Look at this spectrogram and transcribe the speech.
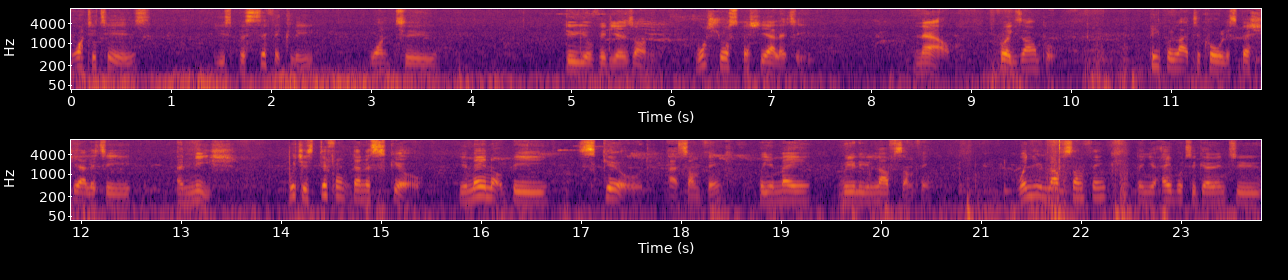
what it is you specifically want to do your videos on. What's your speciality? Now, for example, people like to call a speciality a niche which is different than a skill. You may not be skilled at something, but you may really love something. When you love something, then you're able to go into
